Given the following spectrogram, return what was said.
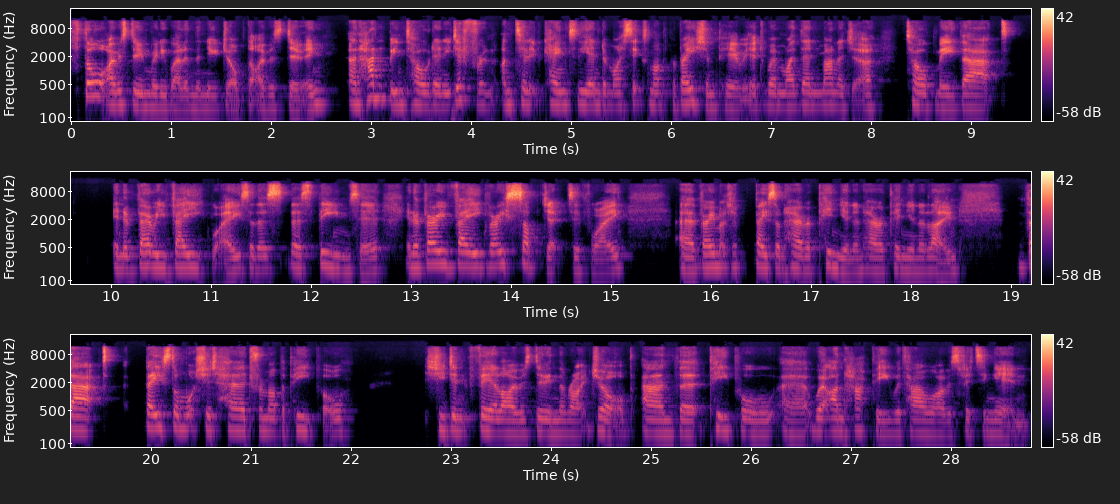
thought I was doing really well in the new job that I was doing, and hadn't been told any different until it came to the end of my six month probation period, when my then manager told me that in a very vague way so there's there's themes here in a very vague very subjective way uh, very much based on her opinion and her opinion alone, that based on what she'd heard from other people, she didn't feel I was doing the right job and that people uh, were unhappy with how I was fitting in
